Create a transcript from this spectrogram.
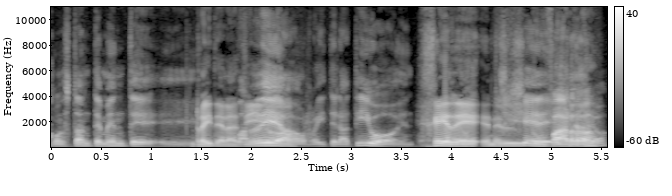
constantemente eh, Reiterativo. o reiterativo en, GD en el GD, lunfardo. claro,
